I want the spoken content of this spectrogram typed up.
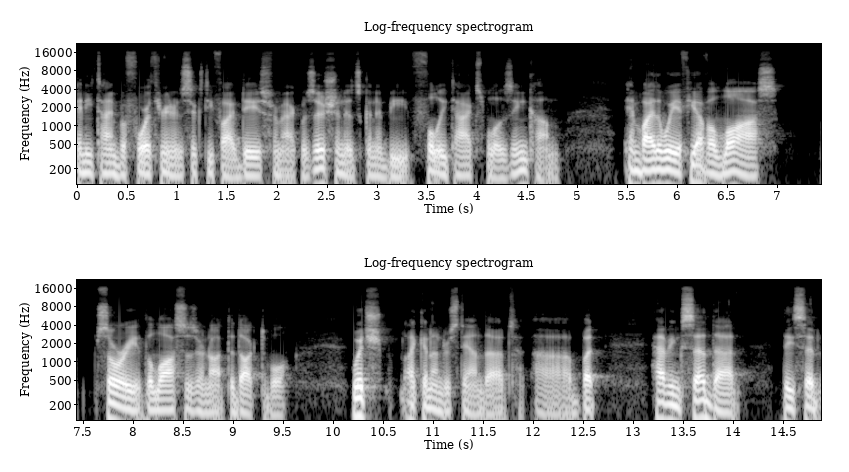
any time before 365 days from acquisition, it's going to be fully taxable as income. And by the way, if you have a loss, sorry, the losses are not deductible, which I can understand that. Uh, but having said that, they said,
